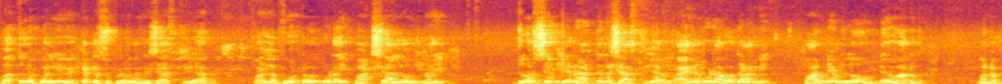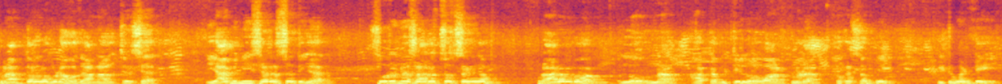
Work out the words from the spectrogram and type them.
మద్దులపల్లి వెంకట సుబ్రహ్మణ్య శాస్త్రి గారు వాళ్ళ ఫోటోలు కూడా ఈ పాఠశాలలో ఉన్నాయి. జోస్యం జనార్దన శాస్త్రి గారు ఆయన కూడా అవధాని పాణ్యంలో ఉండేవారు మన ప్రాంతంలో కూడా అవధానాలు చేశారు. యామిని సరస్వతి గారు సూర్యన సారస్వత సంఘం ప్రారంభంలో ఉన్న ఆ కమిటీలో వారు కూడా ఒక సభ్యులు. ఇటువంటి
